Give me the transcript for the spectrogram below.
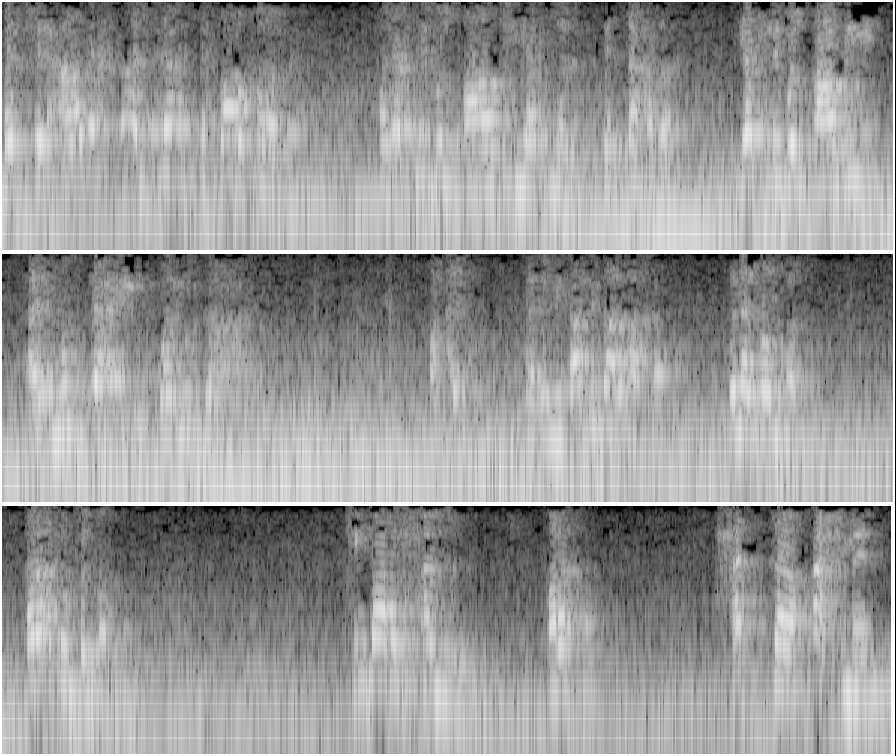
بس في العادة يحتاج إلى استحضار الطرفين. فيطلب القاضي يطلب يستحضر يطلب القاضي المدعي والمدعى. صحيح. هذا مثال مثال آخر. من المنطق. قرأتم في المنطق. في باب الحمل. قرأتم. حتى أحمل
